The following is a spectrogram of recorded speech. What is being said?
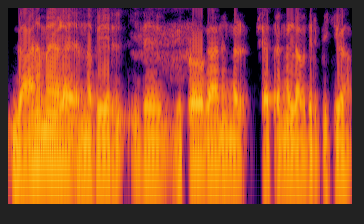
ഗാനമേള എന്ന പേരിൽ ഇത് വിപ്ലവ ഗാനങ്ങൾ ക്ഷേത്രങ്ങളിൽ അവതരിപ്പിക്കുക.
